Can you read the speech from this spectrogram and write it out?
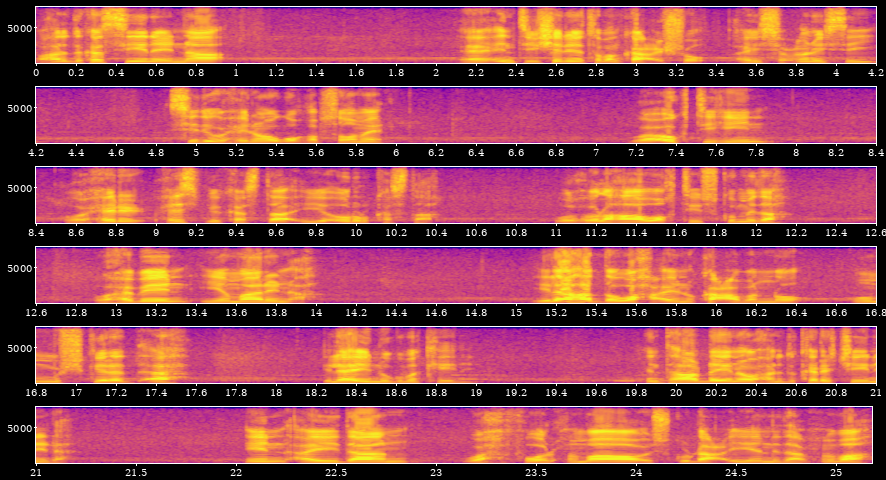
waxaanu idinka siinaynaa intii shan iyo tobankaa cisho ay soconaysay sidii wax inoogu qabsoomeen. Waa og tihiin oo xiri xisbi kasta iyo urur kasta wuxuu lahaa wakhti isku mid ah oo habeen iyo maalin ah. Ilaa hadda wax aynu ka cabanno oo mushkilad ah ilaahay naguma keenin. Inta hadhayna waxaanu idinka rajaynaynaa in aydaan wax foolxumo ah oo isku dhac iyo nidaam xumo ah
